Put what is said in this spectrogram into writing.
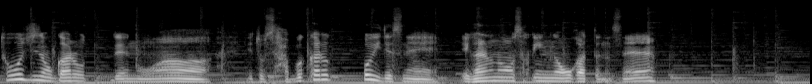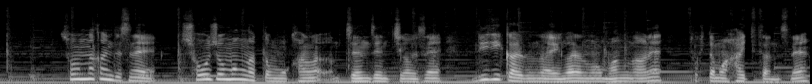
当時のガロっていうのは、えっと、サブカルっぽいですね、絵柄の作品が多かったんですね。その中にですね、少女漫画とも全然違うですね、リリカルな絵柄の漫画がね、時たま入ってたんですね。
